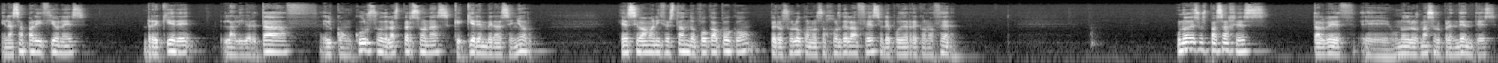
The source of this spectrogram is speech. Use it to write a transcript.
en las apariciones requiere la libertad, el concurso de las personas que quieren ver al Señor. Él se va manifestando poco a poco, pero solo con los ojos de la fe se le puede reconocer. Uno de esos pasajes, tal vez eh, uno de los más sorprendentes,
